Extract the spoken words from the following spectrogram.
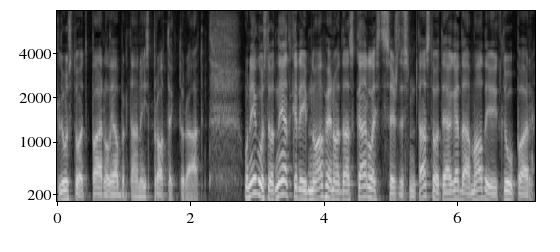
kļūstot par Lielbritānijas protektorātu. Un iegūstot neatkarību no apvienotās karalistes 68. gadā, Maldīvija kļuva par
